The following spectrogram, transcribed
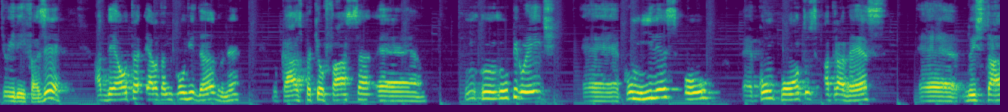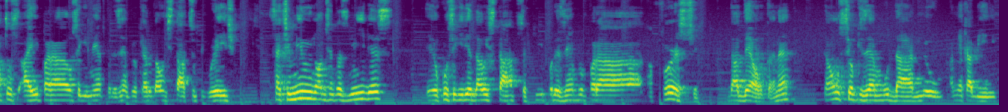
que eu irei fazer, a Delta, ela está me convidando, né, no caso, para que eu faça é, um, um, upgrade é, com milhas ou é, com pontos através é, do status aí para o segmento, por exemplo, eu quero dar um status upgrade 7.900 milhas eu conseguiria dar o status aqui, por exemplo, para a First da Delta, né? Então, se eu quiser mudar meu, a minha cabine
